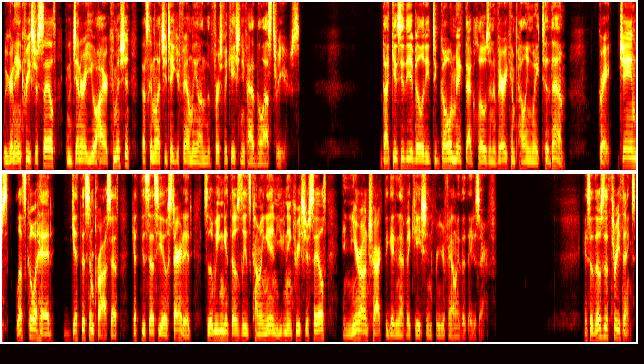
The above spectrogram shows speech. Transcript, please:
we're going to increase your sales, going to generate you a higher commission. That's going to let you take your family on the first vacation you've had in the last three years. That gives you the ability to go and make that close in a very compelling way to them. Great. James, let's go ahead, get this in process, get this SEO started so that we can get those leads coming in. You can increase your sales and you're on track to getting that vacation for your family that they deserve. Okay, so those are the three things.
